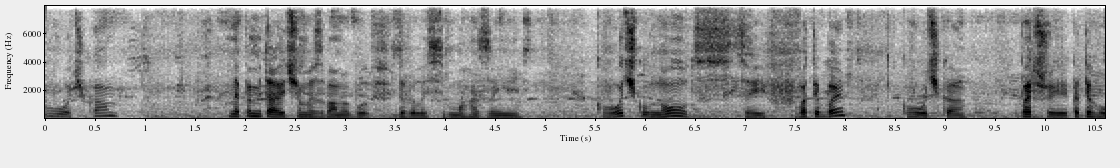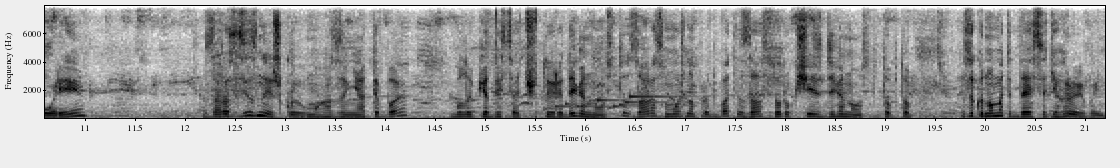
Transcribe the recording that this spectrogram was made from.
Квочка. Не пам'ятаю, чи ми з вами дивились в магазині. Квочку, ну, цей в АТБ квочка першої категорії. Зараз зі знижкою в магазині АТБ були 54,90, зараз можна придбати за 46,90, тобто зекономити 10 гривень.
